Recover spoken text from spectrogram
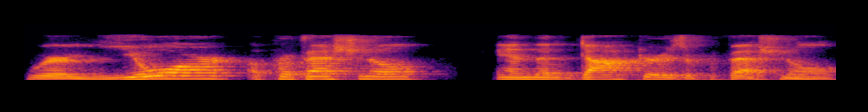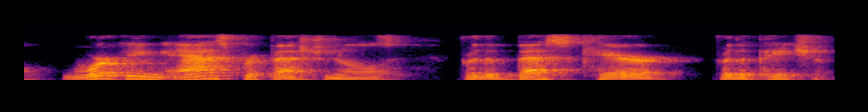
where you're a professional and the doctor is a professional working as professionals for the best care for the patient.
